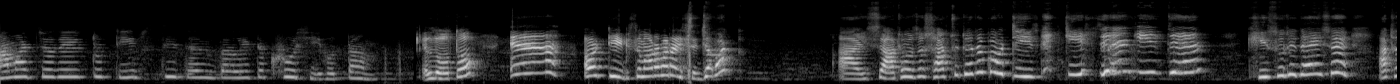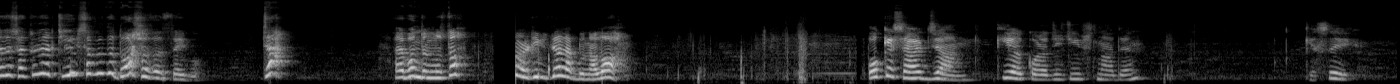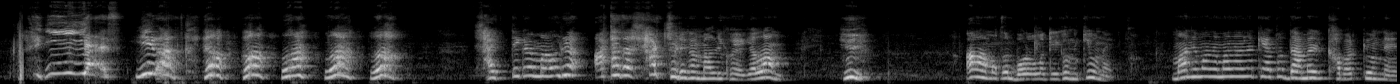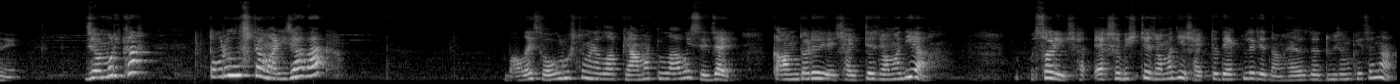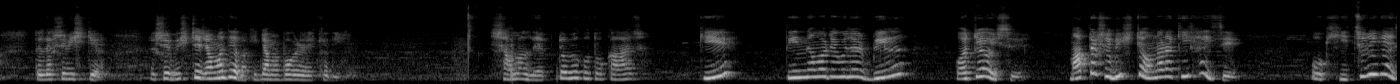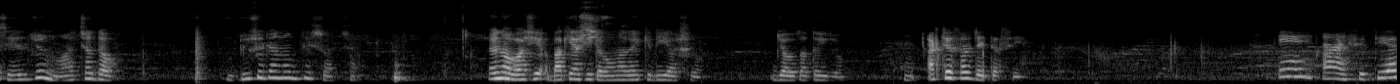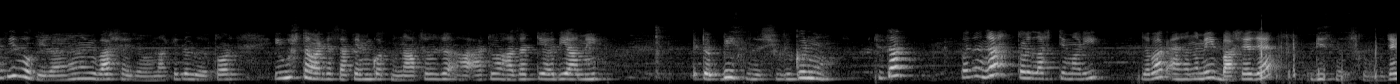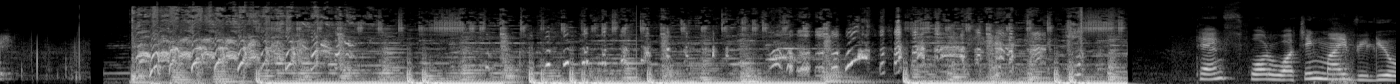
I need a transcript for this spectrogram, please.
আমার যদি একটু টিপস দিতেন তাহলে একটু খুশি হতাম। এলো তো? আবার টিপস মারা বাড়াইছে যাবাক আইসে আঠারো হাজার সাতশো টাকা টিপস টিপস দেন টিপস দেন। খিচুড়ি দেয়ছে সাতশো টাকা টিপস আপনি তো দশ হাজার চাইব। যা। এই বন্ধু লো তো? টিপস দেওয়া লাগবে না ল। ওকে স্যার যান। কি আর করা যে টিপস না দেন। গেছে ইয়েস ইয়েস ষাট টাকার মাল দিয়ে আট হাজার ষাটশো টাকার মালিক হয়ে গেলাম। হি, আমার মতন বড় লোক এখন কেউ নেই। মানে মানে মানে নাকি এত দামের খাবার কেউ নেয় নেই। যা মরিখা তোরে উষ্টা মারি যা বাক ভালোই সব উষ্টা মারি লাভ কি? আমার তো লাভ হয়েছে যাই। কাউন্টারে ষাটটা জমা দিয়া সরি একশো বিশটা জমা দিয়ে ষাটটা দিয়ে এক প্লেটের দাম। হ্যাঁ দুজন খেয়েছে না? তাহলে একশো বিশটা একশো বিশটা জমা দিয়ে বাকিটা আমার পকেটে রেখে দিই। শালা, ল্যাপটপে কত কাজ? কি? তিন নম্বর টেবিলের বিল কত হয়েছে মাত্র একশো বিশটা ওনারা কী খাইছে? ও, খিচুড়ি খাইছে এর জন্য? আচ্ছা দাও। দুশো টাকা নোট আচ্ছা। এই নাও বাকি বাকি আশি টাকা ওনাদেরকে দিয়ে আসো। যাও, তাতেই যাও। আচ্ছা স্যার, যাইতাছি। এ, আয়, সে টিয়া দিব কিরা এখন আমি বাসায় যাব নাকি দিল তোর এই উষ্টা আমার কাছে আমি কত না, আঠারো হাজার টাকা দিয়ে আমি একটা বিজনেস শুরু করব। চুতা বুঝলেন যা, তোর লাস্টে মারি। যাবাক এখন আমি বাসায় যাই বিজনেস করব, যাই। Thanks for watching my video.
